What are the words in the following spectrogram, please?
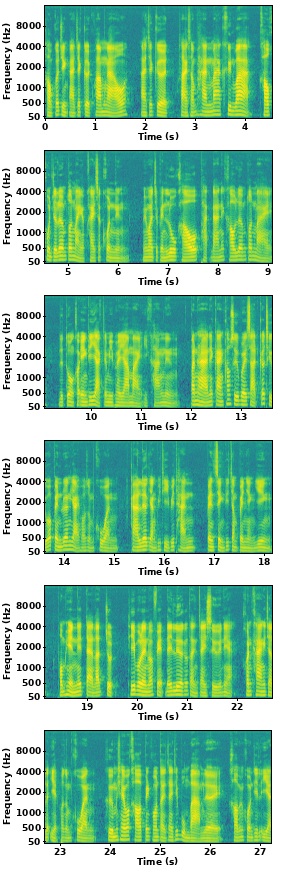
เขาก็จึงอาจจะเกิดความเหงา อาจจะเกิดสายสัมพันธ์มากขึ้นว่า เขาควรจะเริ่มต้นใหม่กับใครสักคนหนึ่ง ไม่ว่าจะเป็นลูกเขาผลักดันให้เขาเริ่มต้นใหม่ หรือตัวเขาเองที่อยากจะมีภรรยาใหม่อีกครั้งหนึ่ง ปัญหาในการเข้าซื้อบริษัทก็ถือว่าเป็นเรื่องใหญ่พอสมควร การเลือกอย่างพิถีพิถันเป็นสิ่งที่จำเป็นอย่างยิ่ง ผมเห็นในแต่ละจุด ที่บริเวณวัฟเฟตได้เลือกและตัดสินใจซื้อเนี่ยค่อนข้างที่จะละเอียดพอสมควร คือไม่ใช่ว่าเขาเป็นคนตัดสินใจที่บุ่มบามเลย เขาเป็นคนที่ละเอียด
